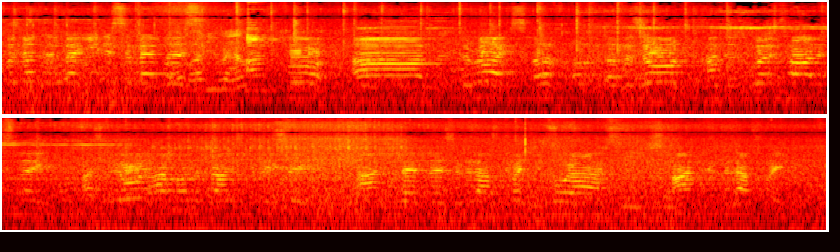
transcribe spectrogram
for London Met Unison members and for um, the rights of, of, of us all, and has worked tirelessly, as we all have on the branch committee and members in the last 24 hours and in the last week.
